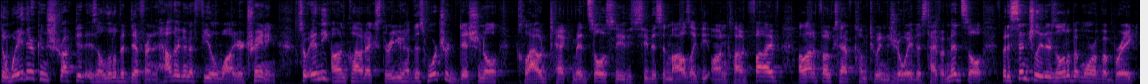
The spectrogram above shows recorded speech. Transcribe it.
the way they're constructed is a little bit different and how they're gonna feel while you're training. So in the OnCloud X3, you have this more traditional CloudTec midsole. So you see this in models like the OnCloud 5. A lot of folks have come to enjoy this type of midsole, but essentially there's a little bit more of a break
